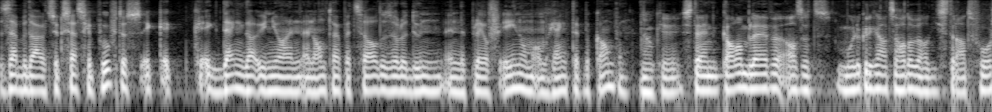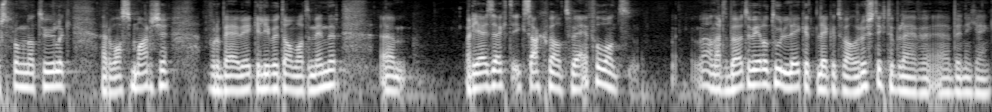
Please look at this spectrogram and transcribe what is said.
ze hebben daar het succes geproefd. Dus ik, ik, ik denk dat Union en, en Antwerpen hetzelfde zullen doen in de play-off 1 om, om Genk te bekampen. Oké, okay. Stijn, kalm blijven als het moeilijker gaat. Ze hadden wel die straatvoorsprong natuurlijk. Er was marge. Voorbije weken liep het dan wat minder. Um, maar jij zegt, ik zag wel twijfel, want naar de buitenwereld toe leek het, leek het wel rustig te blijven uh, binnen Genk.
